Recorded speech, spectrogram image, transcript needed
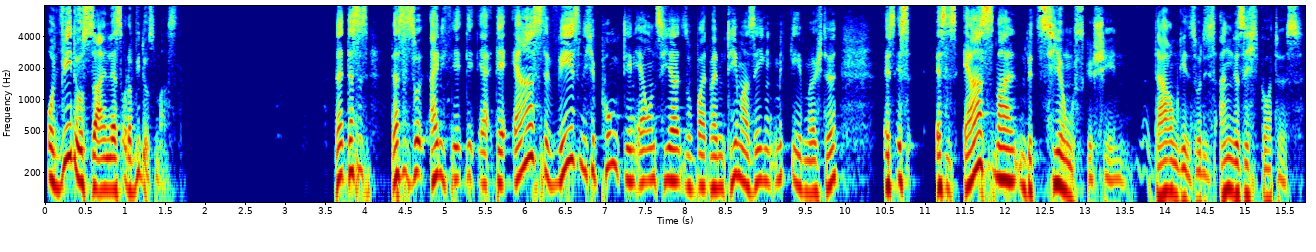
und wie du es sein lässt oder wie du es machst. Das ist, das ist so eigentlich der, der erste wesentliche Punkt, den er uns hier so bei, beim Thema Segen mitgeben möchte. Es ist, es ist erstmal ein Beziehungsgeschehen. Darum geht es, so dieses Angesicht Gottes.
